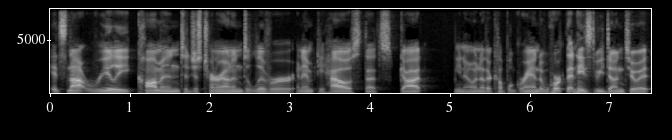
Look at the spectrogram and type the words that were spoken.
it's not really common to just turn around and deliver an empty house that's got you know another couple grand of work that needs to be done to it.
